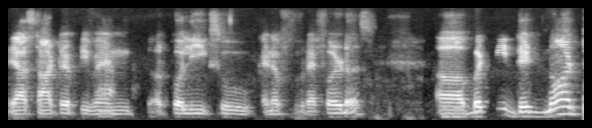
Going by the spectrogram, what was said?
yeah startup event or colleagues who kind of referred us. Uh, but we did not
